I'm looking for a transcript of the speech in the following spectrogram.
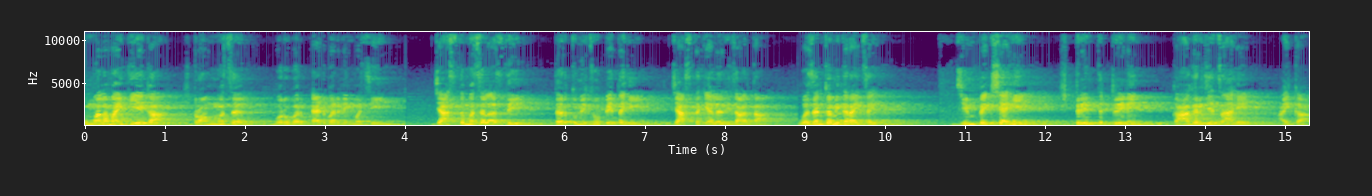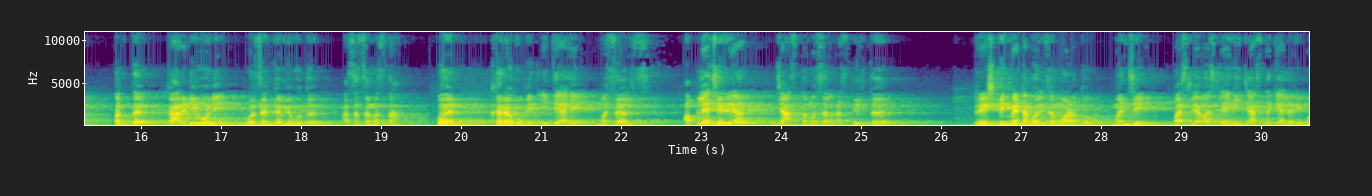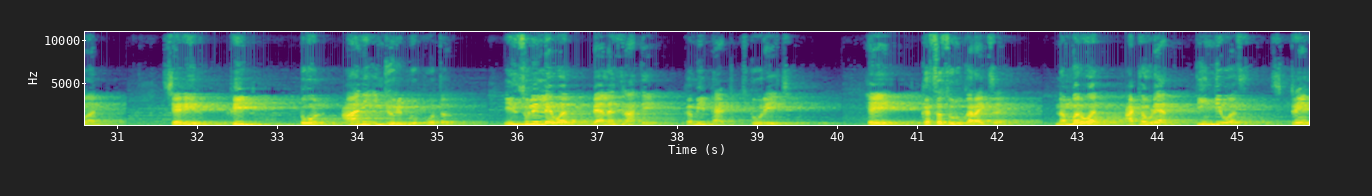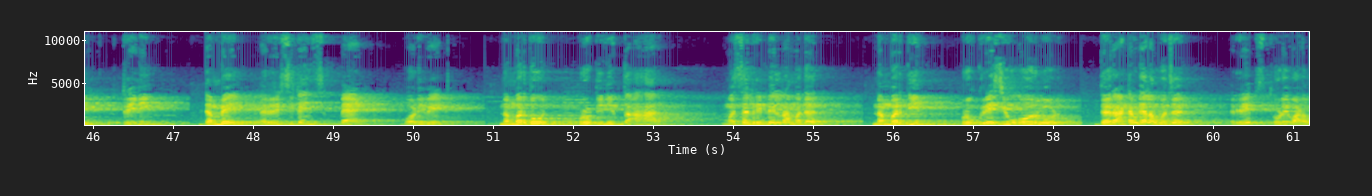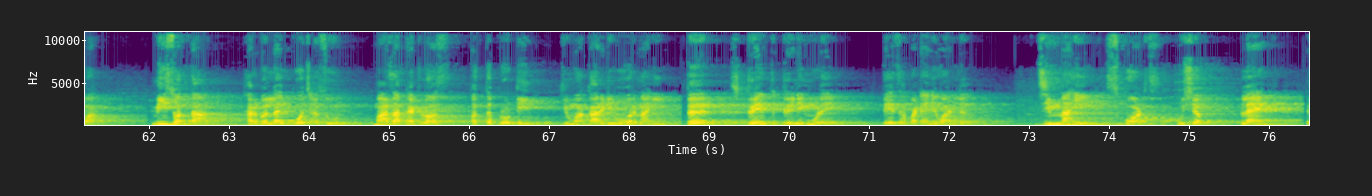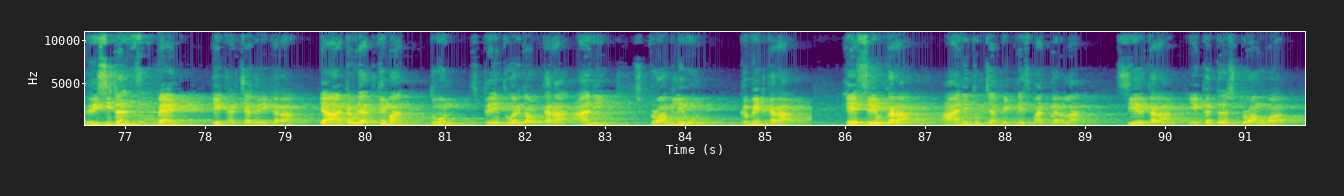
तुम्हाला माहिती आहे का? स्ट्रॉंग मसल बरोबर फॅट बर्निंग मशीन जास्त मसल असतील तर तुम्ही झोपेतही जास्त कॅलरी जाळता. वजन कमी करायचंय. जिमपेक्षाही स्ट्रेंथ ट्रेनिंग का गरजेचं आहे? ऐका. फक्त कार्डिओने वजन कमी होतं असं समजता? पण खरं गुपित इथे आहे मसल्स आपल्या शरीरात जास्त मसल असतील तर रेस्टिंग मेटाबॉलिझम वाढतो म्हणजे बसल्या ही जास्त कॅलरी बर्न शरीर फिट टोन आणि इंजुरी प्रूफ होतं. इन्सुलिन लेवल बॅलन्स राहते कमी फॅट स्टोरेज हे कसं सुरू करायचं? नंबर वन आठवड्यात तीन दिवस strength training dumbbell resistance band body weight number दोन प्रोटीनयुक्त आहार. मसल रिपेलला मदत. नंबर तीन प्रोग्रेसिव्ह ओव्हरलोड दर आठवड्याला वजन रेप्स थोडे वाढवा. मी स्वतः हर्बल लाईफ कोच असून माझा फॅट लॉस फक्त प्रोटीन किंवा कार्डिओवर नाही तर स्ट्रेंथ ट्रेनिंगमुळे ते झपाट्याने वाढलं. जिम नाही squats pushup plank resistance band हे घरच्या घरी करा. या आठवड्यात किमान दोन स्ट्रेंथ वर्कआउट करा आणि स्ट्रॉंग लिहून कमेंट करा. हे सेव्ह करा आणि तुमच्या फिटनेस पार्टनरला शेअर करा. एकत्र स्ट्रॉंग व्हा.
